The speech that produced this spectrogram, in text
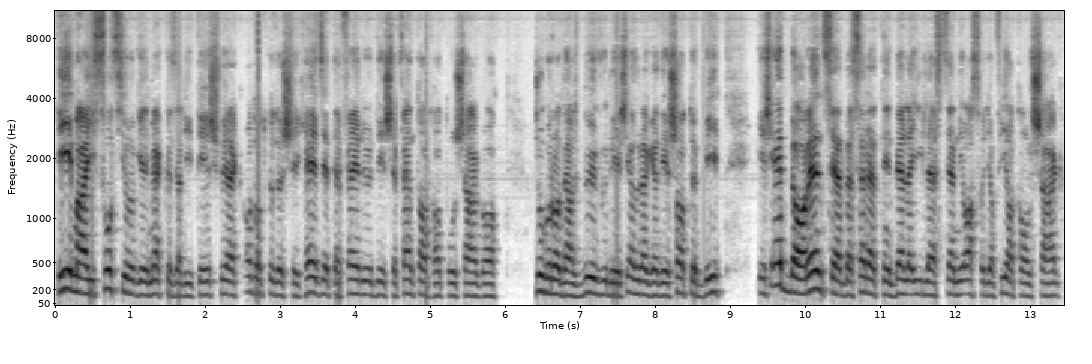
témái szociológiai megközelítésűek, adott közösség helyzete, fejlődése, fenntarthatósága, zsugorodás, bővülés, előregedés, stb. És ebbe a rendszerbe szeretném beleilleszteni azt, hogy a fiatalság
